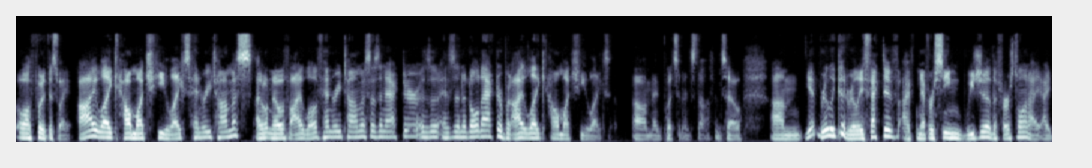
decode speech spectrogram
well, I'll put it this way. I like how much he likes Henry Thomas. I don't know if I love Henry Thomas as an actor, as a, as an adult actor, but I like how much he likes him um, and puts him in stuff. And so, um, yeah, really good, really effective. I've never seen Ouija, the first one. I, I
